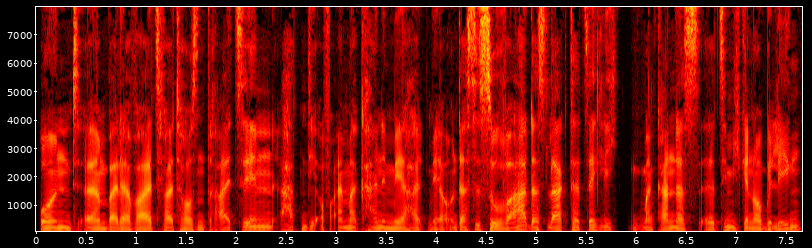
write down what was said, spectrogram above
Und ähm, bei der Wahl 2013 hatten die auf einmal keine Mehrheit mehr. Und das ist so wahr, das lag tatsächlich, man kann das äh, ziemlich genau belegen,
